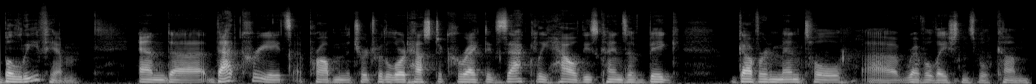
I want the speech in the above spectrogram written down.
believe him. And uh, that creates a problem in the church where the Lord has to correct exactly how these kinds of big governmental uh, revelations will come.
